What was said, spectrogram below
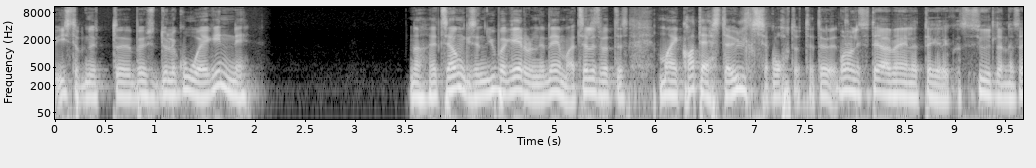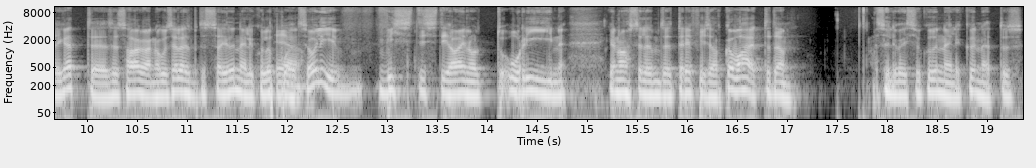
istub nüüd põhimõtteliselt üle kuu aja kinni noh, et see ongi, see on jube keeruline teema, et selles mõttes ma ei kadesta üldse kohtute tööd. mul on lihtsalt hea meel, et tegelikult see süüdlane sai kätte ja see saaga nagu selles mõttes sai õnneliku lõpu, et see oli vististi ainult uriin ja noh, selles mõttes, et rehvi saab ka vahetada. see oli veits sihuke õnnelik õnnetus.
